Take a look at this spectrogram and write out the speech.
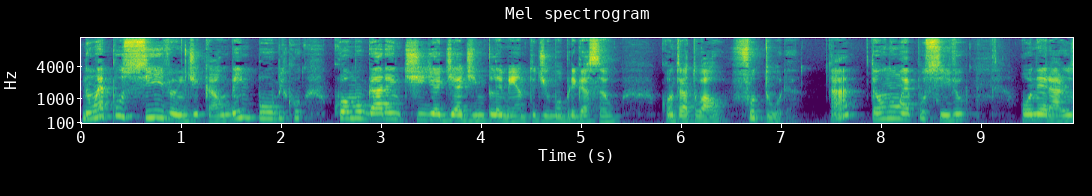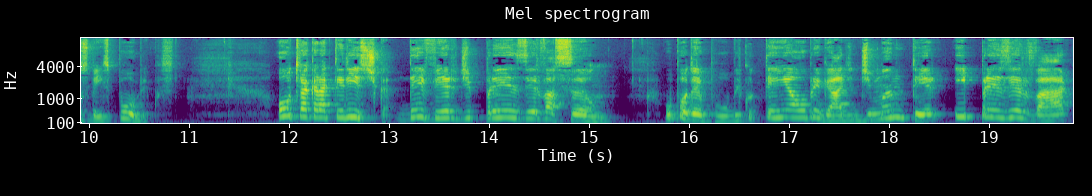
Não é possível indicar um bem público como garantia de adimplemento de uma obrigação contratual futura. Tá? Então não é possível onerar os bens públicos. Outra característica, dever de preservação o poder público tem a obrigação de manter e preservar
